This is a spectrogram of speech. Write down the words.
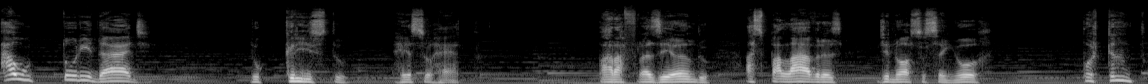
autoridade do Cristo ressurreto. Parafraseando as palavras de nosso Senhor, portanto,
